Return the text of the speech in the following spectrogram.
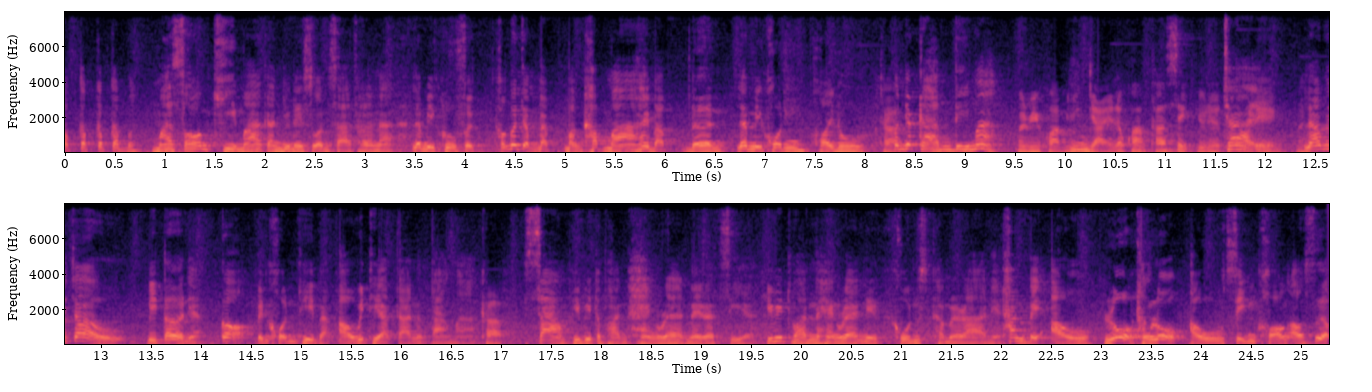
กับกับกับกับมาซ้อมขี่ม้ากันอยู่ในสวนสาธารณะ แล้วมีครูฝึกเขาก็จะแบบบังคับม้าให้แบบเดิน และมีคนคอยดูครับ บรรยากาศมันดีมาก มันมีความยิ่งใหญ่และความคลาสสิกอยู่ในตัวใช่ เองนะแล้วพระเจ้าปีเตอร์เนี่ยก็เป็นคนที่แบบเอาวิทยาการต่างๆมา ครับ สร้างพิพิธภัณฑ์แห่งแรกในรัสเซีย พิพิธภัณฑ์แห่งแรกเนี่ยคุนส์คาเมราเนี่ยท่านไปเอาโลกทั้งโลก เอาสิ่งของเอาเสื้อ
